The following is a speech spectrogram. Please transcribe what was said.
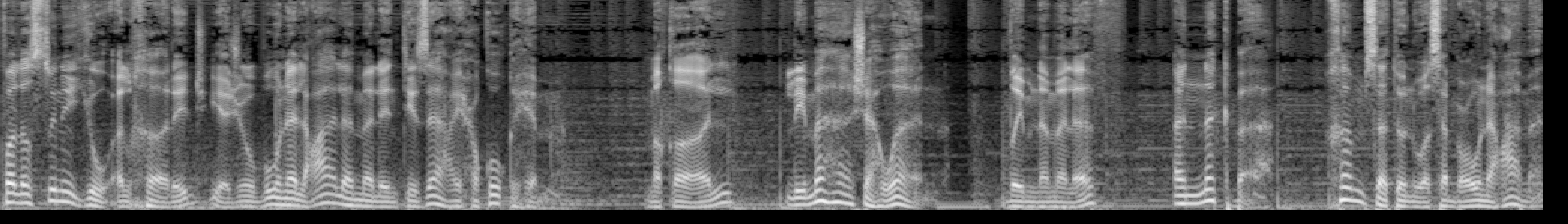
فلسطينيو الخارج يجوبون العالم لانتزاع حقوقهم. مقال لمها شهوان. ضمن ملف النكبة خمسة وسبعون عاما.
